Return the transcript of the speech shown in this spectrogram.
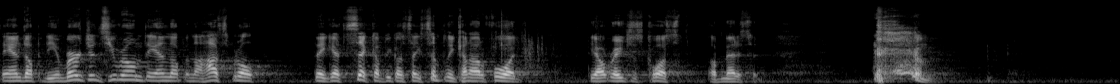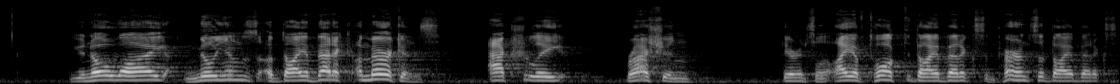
They end up in the emergency room. They end up in the hospital. They get sicker because they simply cannot afford the outrageous cost of medicine. Do you know why millions of diabetic Americans actually ration their insulin? I have talked to diabetics and parents of diabetics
